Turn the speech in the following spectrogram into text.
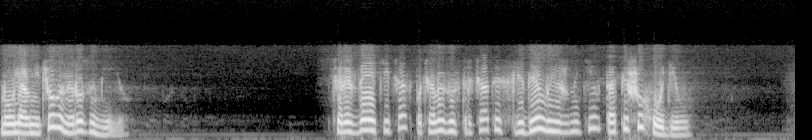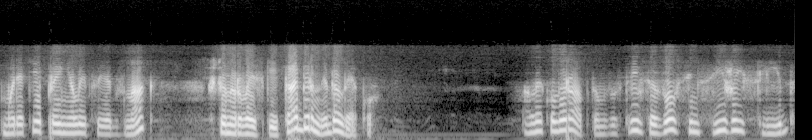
мовляв, нічого не розумію. Через деякий час почали зустрічати сліди лижників та пішоходів. Моряки прийняли це як знак, що норвезький табір недалеко. Але коли раптом зустрівся зовсім свіжий слід.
